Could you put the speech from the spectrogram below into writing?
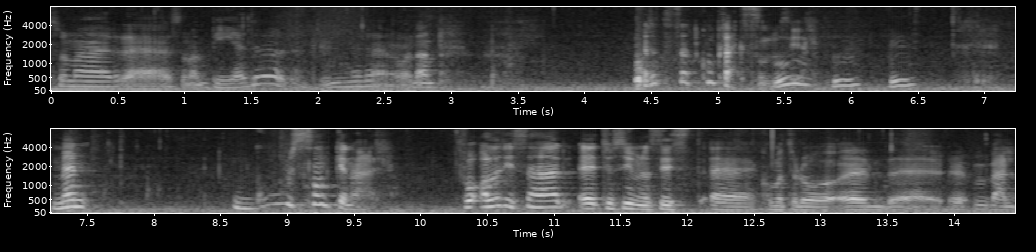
som er, uh, som er bedre, og den er og den er rett og slett kompleks, som du sier. Mm. Mm. Men godsanken her For alle disse her eh, til syvende og sist eh, kommer til å eh, eh, Vel,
